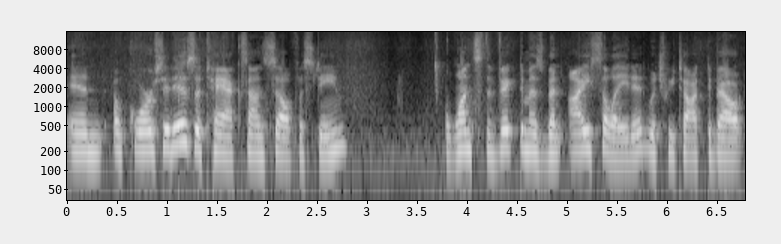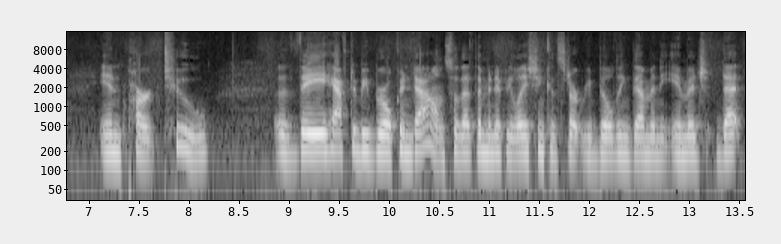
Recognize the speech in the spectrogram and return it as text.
and of course it is a tax on self-esteem once the victim has been isolated, which we talked about in part two, they have to be broken down so that the manipulation can start rebuilding them in the image that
